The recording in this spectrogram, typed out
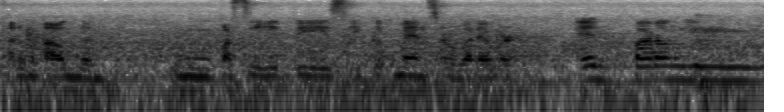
ano mo tawag doon? Yung facilities, equipments or whatever. And parang yung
